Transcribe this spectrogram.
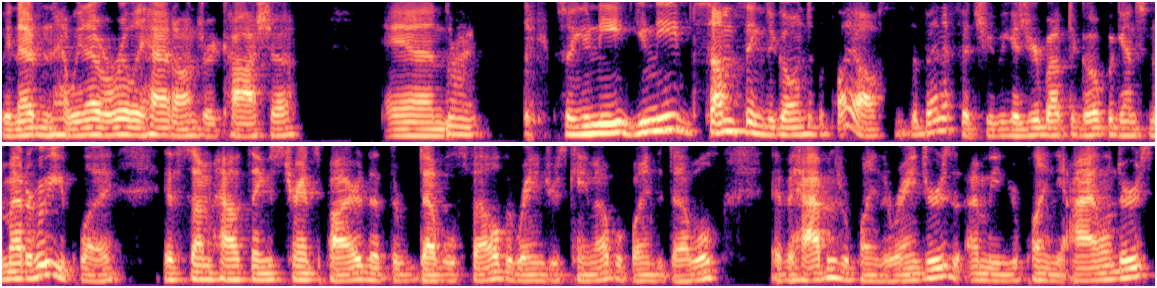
We never we never really had Andre Kasha, and Right. so you need you need something to go into the playoffs that benefits you because you're about to go up against no matter who you play. If somehow things transpired that the Devils fell, the Rangers came up, we're playing the Devils. If it happens, we're playing the Rangers. I mean, you're playing the Islanders.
